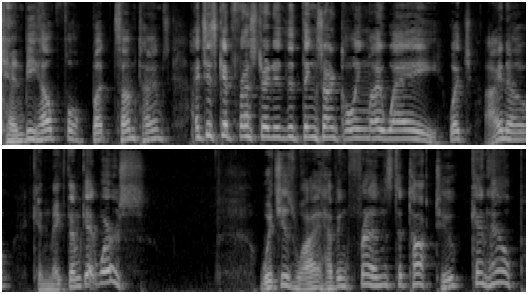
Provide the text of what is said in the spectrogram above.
can be helpful, but sometimes I just get frustrated that things aren't going my way, which I know can make them get worse. Which is why having friends to talk to can help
